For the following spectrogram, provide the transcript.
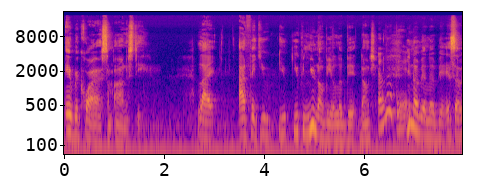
it requires some honesty. Like, I think you you you can you know me a little bit, don't you? A little bit. You know me a little bit, and so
